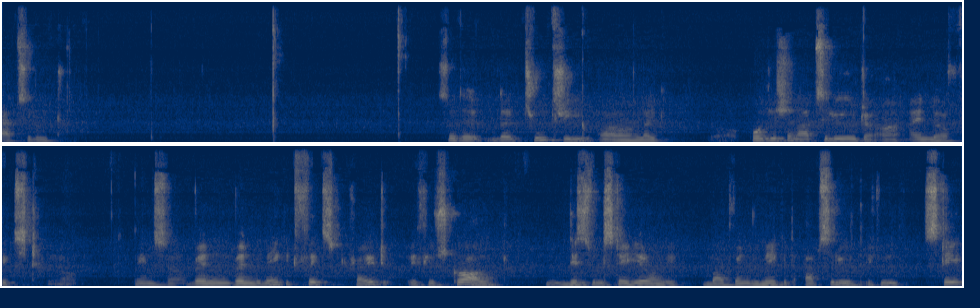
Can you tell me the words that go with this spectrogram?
absolute. So the the two three uh, like position absolute uh, and uh, fixed means uh, when when we make it fixed right if you scroll this will stay here only but when we make it absolute it will stay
